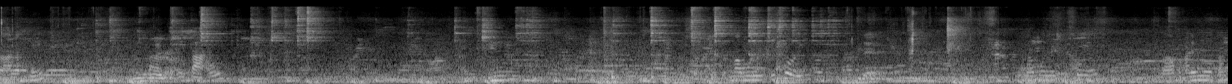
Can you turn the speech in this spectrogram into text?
Kaalat mo eh. Kaalat yung tao. Mamunit iso eh. Mamunit iso eh. Baka makalimutan.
